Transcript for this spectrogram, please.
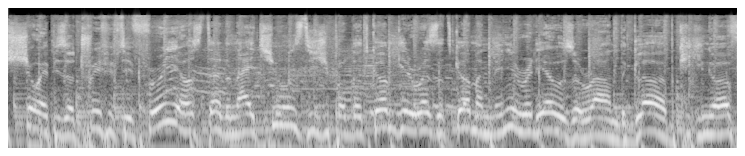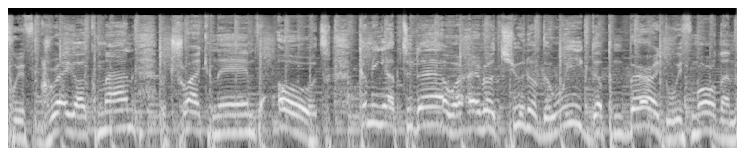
Show episode 353, hosted on iTunes, digipod.com, gilres.com, and many radios around the globe. Kicking off with Greg Hockman, a track named Out. Coming up today, our ever tune of the week, Doppenberg with More Than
